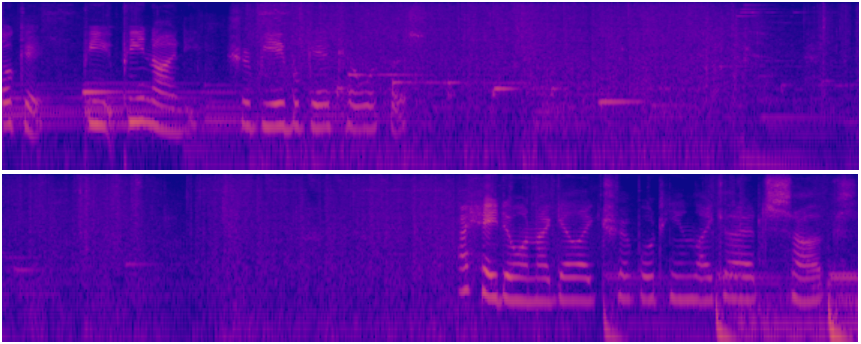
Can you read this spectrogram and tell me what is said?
Okay, P P90 should be able to get a kill with this. I hate it when I get like triple team like that. It sucks.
